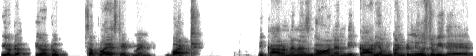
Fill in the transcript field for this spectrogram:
you have to you have to supply a statement, but the karanam is gone and the karyam continues to be there.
